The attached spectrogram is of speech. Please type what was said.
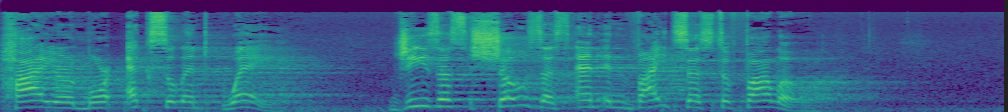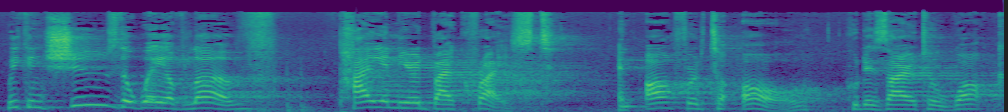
higher, more excellent way. Jesus shows us and invites us to follow. We can choose the way of love pioneered by Christ and offered to all who desire to walk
